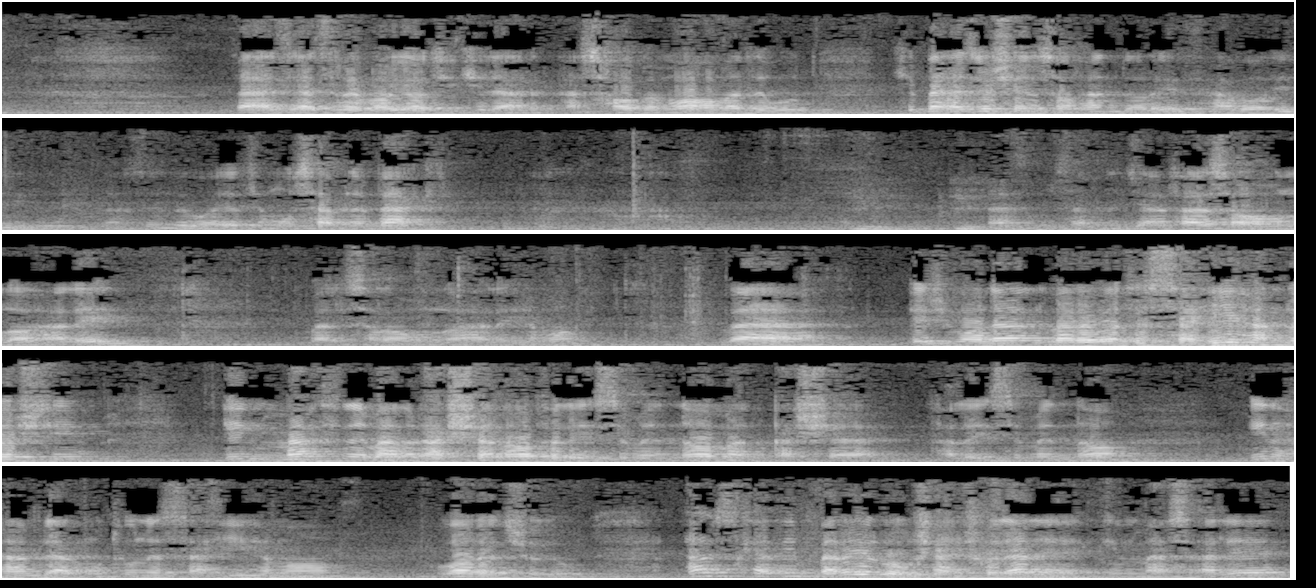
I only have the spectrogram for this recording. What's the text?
بعضی از روایاتی که در اصحاب ما آمده بود که بعضیش انصافا دارای فوایدی بود. مثل روایت موسی بن بکر. از موسی بن جعفر سلام الله علیه. بله سلام الله علیه ما. و اجمالا و روایت صحیح هم داشتیم. این متن من قشنا فلیس مننا من قش فلیس مننا این هم در متون صحیح ما وارد شده بود. ارز کردیم برای روشن شدن این مسئله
